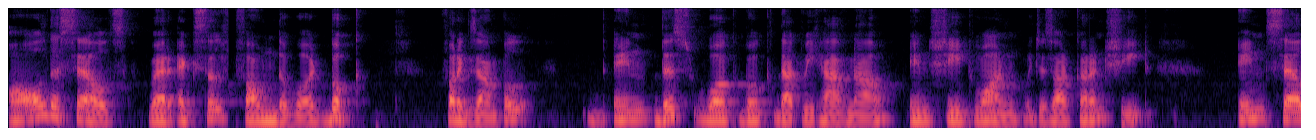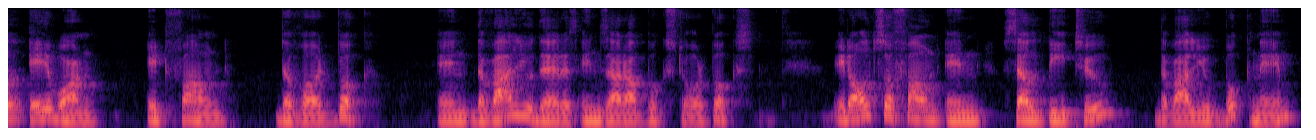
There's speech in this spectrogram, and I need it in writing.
all the cells where Excel found the word book. For example, in this workbook that we have now in sheet 1, which is our current sheet, in cell A1, it found the word book. And the value there is Indzara bookstore books. It also found in cell B2 the value book name,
